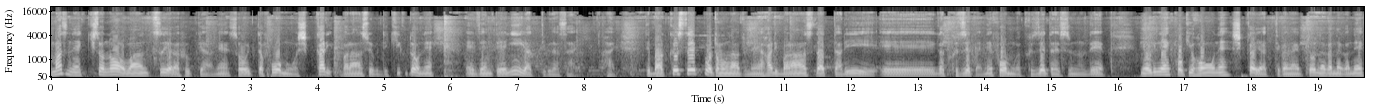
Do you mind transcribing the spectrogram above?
まずね、基礎のワン、ツーやらフックやらね、そういったフォームをしっかりバランスよくできることをね、え前提にやってください。はい、でバックステップを伴うとねやはりバランスだったり、えー、が崩れたりねフォームが崩れたりするのでよりねこう基本をねしっかりやっていかないとなかなかね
